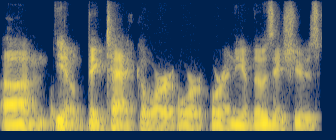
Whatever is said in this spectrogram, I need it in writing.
um, you know, big tech or, or, or any of those issues.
